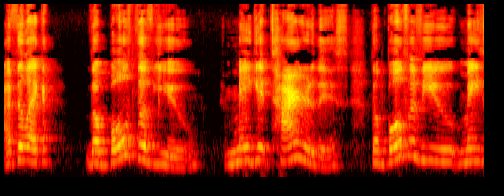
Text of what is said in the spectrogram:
I feel like the both of you may get tired of this. The both of you may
